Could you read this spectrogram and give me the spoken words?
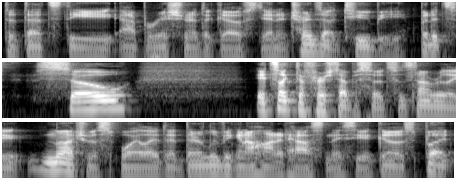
that that's the apparition of the ghost, and it turns out to be. But it's so it's like the first episode, so it's not really much of a spoiler that they're living in a haunted house and they see a ghost, but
